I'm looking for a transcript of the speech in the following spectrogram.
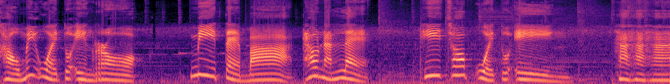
เขาไม่อวยตัวเองหรอก มีแต่บ้าเท่านั้นแหละ ที่ชอบอวยตัวเอง ฮ่าฮ่าฮ่า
